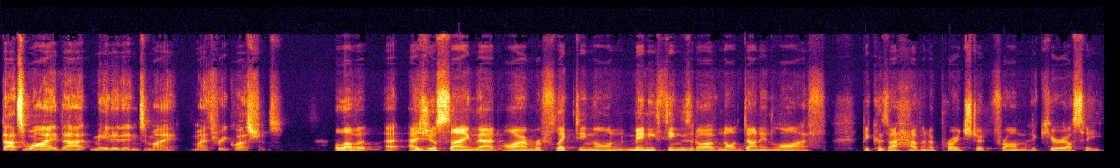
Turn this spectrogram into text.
that's why that made it into my my three questions. I love it. As you're saying that, I am reflecting on many things that I've not done in life because I haven't approached it from a curiosity.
